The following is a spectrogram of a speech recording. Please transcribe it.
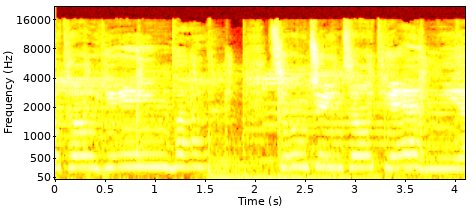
桥头饮马，从军走天涯。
